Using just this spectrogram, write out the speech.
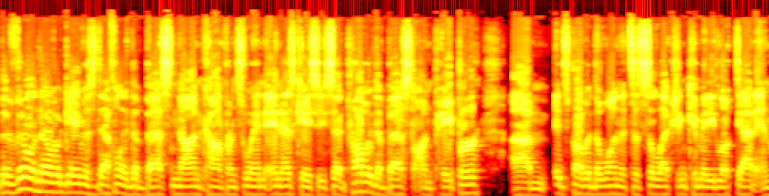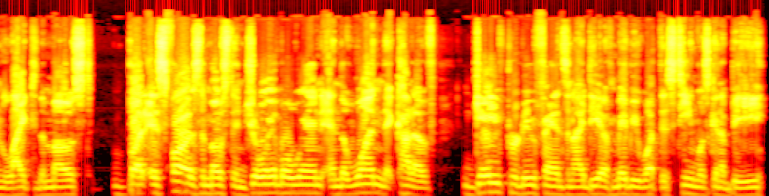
the Villanova game is definitely the best non-conference win, and as Casey said, probably the best on paper. Um, it's probably the one that the selection committee looked at and liked the most. But as far as the most enjoyable win and the one that kind of gave Purdue fans an idea of maybe what this team was going to be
